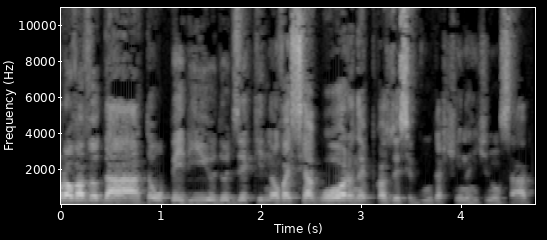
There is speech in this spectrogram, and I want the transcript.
provável data ou período, dizer que não vai ser agora, né, por causa desse boom da China, a gente não sabe.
